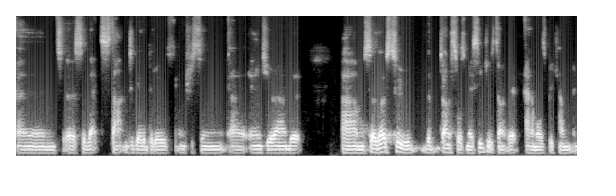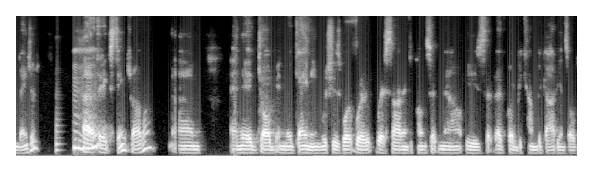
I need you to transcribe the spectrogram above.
and uh, so that's starting to get a bit of interesting uh, energy around it. Um, so those two, the dinosaurs' messages don't let animals become endangered, mm-hmm. uh, extinct rather. Um, and their job in the gaming, which is what we're, we're starting to concept now, is that they've got to become the guardians of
